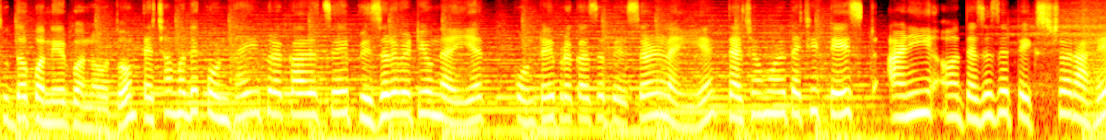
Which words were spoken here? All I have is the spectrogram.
सुद्धा पनीर बनवतो. त्याच्यामध्ये कोणत्याही प्रकारचे प्रिझर्वेटिव्ह नाही आहेत कोणत्याही प्रकारचं भेसळ नाही आहे त्याच्यामुळे त्याची टेस्ट आणि त्याचं जे टेक्स्चर आहे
